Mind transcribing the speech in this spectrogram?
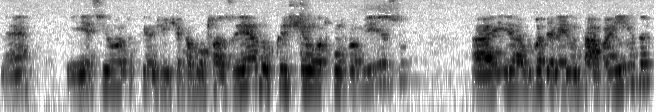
né? E esse outro que a gente acabou fazendo, o Cristiano outro compromisso, aí o Vanderlei não estava ainda,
